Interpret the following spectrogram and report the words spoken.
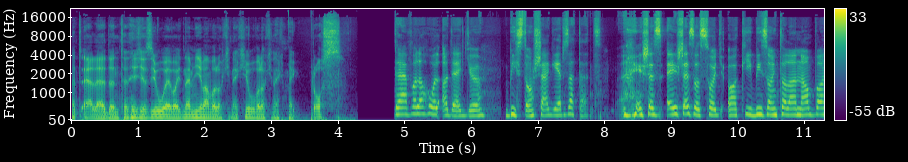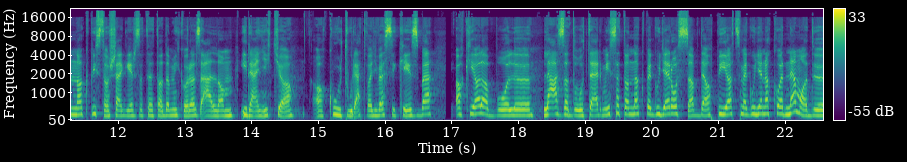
hát el lehet dönteni, hogy ez jó-e vagy nem. Nyilván valakinek jó, valakinek meg rossz. De valahol ad egy biztonságérzetet? És ez, és ez az, hogy aki bizonytalanabb, annak biztonságérzetet ad, amikor az állam irányítja a kultúrát, vagy veszi kézbe. Aki alapból ö, lázadó természet, annak meg ugye rosszabb, de a piac meg ugyanakkor nem ad, ö,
